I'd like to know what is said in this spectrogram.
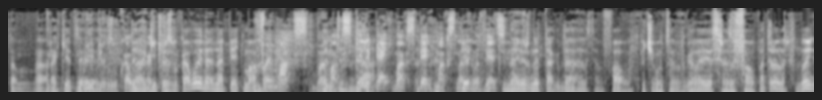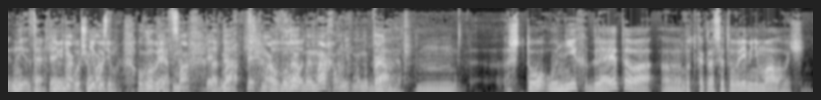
там ракет... Гиперзвуковой. Да, гиперзвуковой на, на 5 МАХ. ВМАКС, ВМАКС. Да. Или 5 МАКС, 5 МАКС, наверное, 5. Наверное, так, да, там ФАУ, почему-то в голове сразу ФАУ патронов. Но не, да, не, не, будем, не будем углубляться. 5 МАХ, 5 да. МАХ, 5 МАХ. Ну вот. да, мы МАХ, а у них мы правильно. Да что у них для этого э, вот как раз этого времени мало очень.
